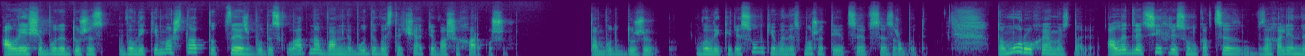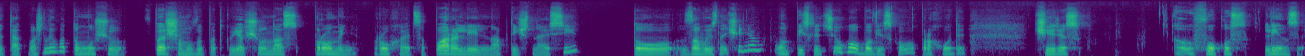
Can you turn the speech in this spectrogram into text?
Але якщо буде дуже великий масштаб, то це ж буде складно, вам не буде вистачати ваших аркушів. Там будуть дуже великі рисунки, ви не зможете це все зробити. Тому рухаємось далі. Але для цих рисунків це взагалі не так важливо, тому що в першому випадку, якщо у нас промінь рухається паралельно оптичній осі, то за визначенням він після цього обов'язково проходить через е, фокус лінзи.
